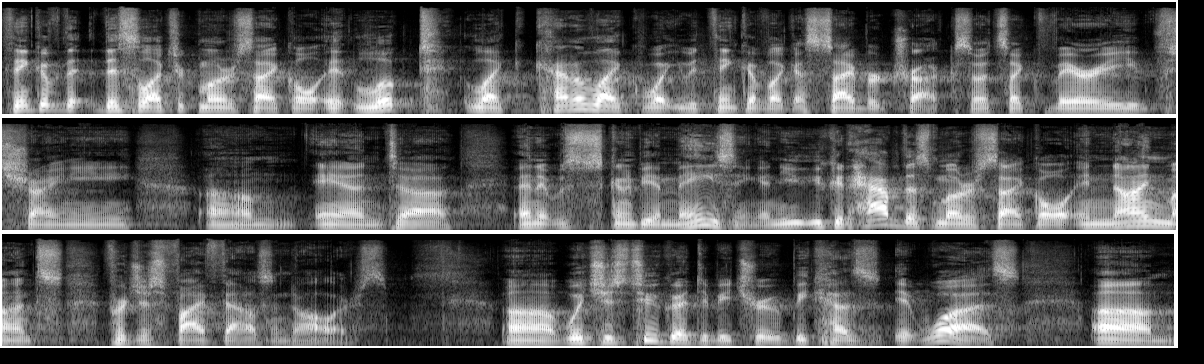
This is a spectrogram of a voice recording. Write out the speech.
think of the, this electric motorcycle. It looked like kind of like what you would think of like a Cybertruck. So it's like very shiny, um, and, uh, and it was just going to be amazing. And you, you could have this motorcycle in nine months for just $5,000 uh, which is too good to be true because it was. Um,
